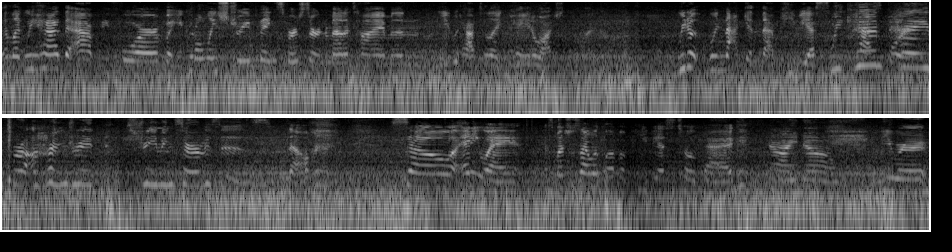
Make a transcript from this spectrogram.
and like we had the app before, but you could only stream things for a certain amount of time, and then you would have to like pay to watch them. We don't. We're not getting that PBS. We can't passport. pay for a hundred streaming services. No. So anyway, as much as I would love a PBS tote bag, Yeah, I know. you were.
